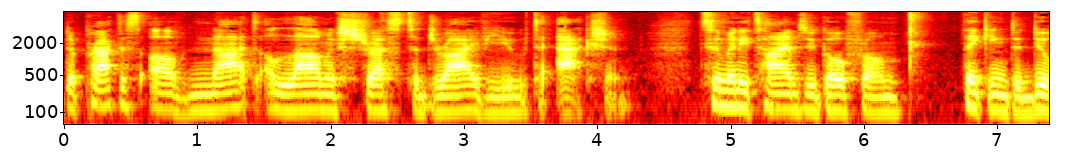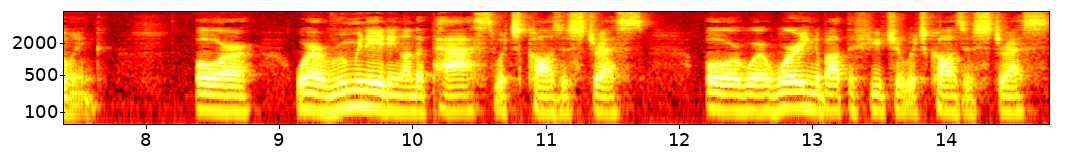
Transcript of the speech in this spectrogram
the practice of not allowing stress to drive you to action. Too many times you go from thinking to doing or we're ruminating on the past, which causes stress, or we're worrying about the future, which causes stress.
